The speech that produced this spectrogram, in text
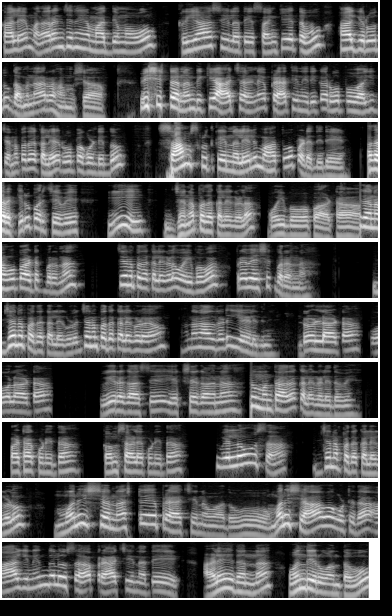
ಕಲೆ ಮನರಂಜನೆಯ ಮಾಧ್ಯಮವು ಕ್ರಿಯಾಶೀಲತೆ ಸಂಕೇತವು ಆಗಿರುವುದು ಗಮನಾರ್ಹ ಅಂಶ ವಿಶಿಷ್ಟ ನಂಬಿಕೆ, ಆಚರಣೆ, ಪ್ರಾತಿನಿಧಿಕ ರೂಪವಾಗಿ ಜನಪದ ಕಲೆ ರೂಪಗೊಂಡಿದ್ದು ಸಾಂಸ್ಕೃತಿಕ ಹಿನ್ನೆಲೆಯಲ್ಲಿ ಮಹತ್ವ ಪಡೆದಿದೆ. ಅದರ ಕಿರುಪರಿಚಯವೇ ಈ ಜನಪದ ಕಲೆಗಳ ವೈಭವ ಪಾಠ. ಈಗ ನಾವು ಪಾಠಕ್ಕೆ ಬರೋಣ. ಜನಪದ ಕಲೆಗಳ ವೈಭವ ಪ್ರವೇಶಕ್ಕೆ ಬರೋಣ. ಜನಪದ ಕಲೆಗಳು ಜನಪದ ಕಲೆಗಳು, ನಾನು ಆಲ್ರೆಡಿ ಹೇಳಿದ್ದೀನಿ ಡೊಳ್ಳಾಟ, ಕೋಲಾಟ ವೀರಗಾಸೆ, ಯಕ್ಷಗಾನ, ಇನ್ನು ಮುಂತಾದ ಕಲೆಗಳಿದ್ದಾವೆ ಪಠ ಕುಣಿತ, ಕಂಸಾಳೆ ಕುಣಿತ, ಇವೆಲ್ಲವೂ ಸಹ ಜನಪದ ಕಲೆಗಳು. ಮನುಷ್ಯನಷ್ಟೇ ಪ್ರಾಚೀನವಾದವು. ಮನುಷ್ಯ ಯಾವಾಗ ಹುಟ್ಟಿದ ಆಗಿನಿಂದಲೂ ಸಹ ಪ್ರಾಚೀನತೆ ಹಳೆಯದನ್ನ ಹೊಂದಿರುವಂಥವು.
